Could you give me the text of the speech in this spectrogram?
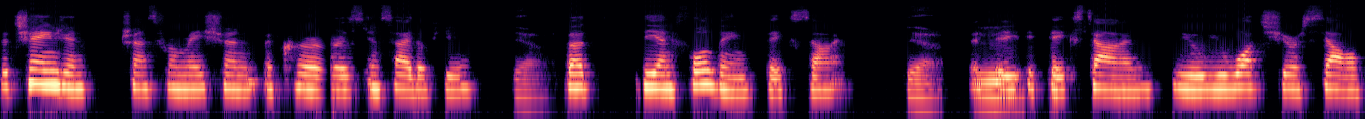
the change and transformation occurs inside of you. Yeah. But the unfolding takes time. Yeah. It, mm. it, it takes time. You you watch yourself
